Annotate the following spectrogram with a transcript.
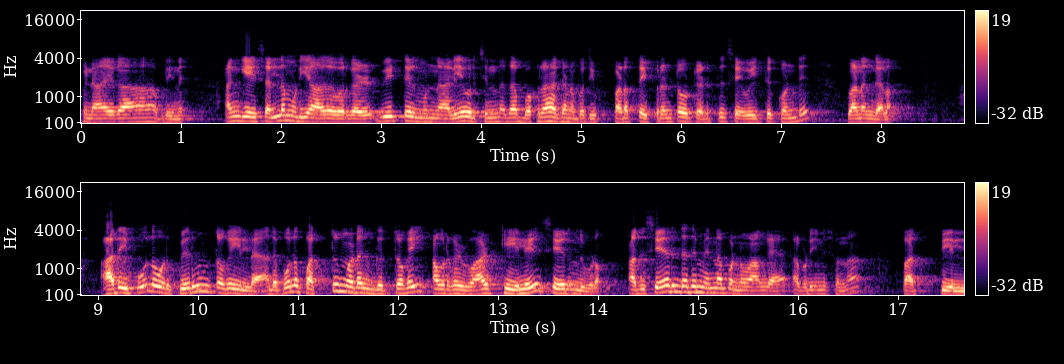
விநாயகா அப்படின்னு. அங்கே செல்ல முடியாதவர்கள் வீட்டில் முன்னாலேயே ஒரு சின்னதாக பொஹ்ரா கணபதி படத்தை பிரிண்ட் அவுட் எடுத்து செ- வைத்துக்கொண்டு வணங்கலாம். அதை போல் ஒரு பெரும் தொகை இல்லை. அதை போல் பத்து மடங்கு தொகை அவர்கள் வாழ்க்கையிலே சேர்ந்து விடும். அது சேர்ந்ததும் என்ன பண்ணுவாங்க அப்படின்னு சொன்னால் பத்தில்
